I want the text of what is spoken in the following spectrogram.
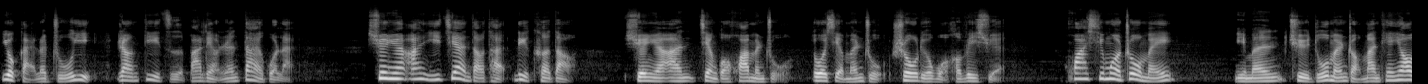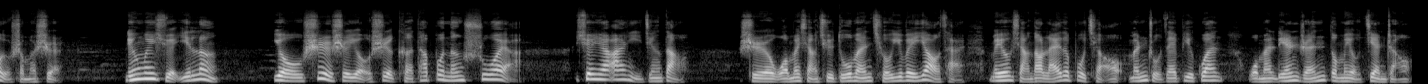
又改了主意。让弟子把两人带过来。轩辕安一见到他，立刻道：“轩辕安见过花门主，多谢门主收留我和微雪。”花希墨皱眉：“你们去独门找漫天妖有什么事？”凌微雪一愣：“有事是有事，可他不能说呀。”轩辕安已经道：“是我们想去独门求一味药材，没有想到来的不巧，门主在闭关，我们连人都没有见着。”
